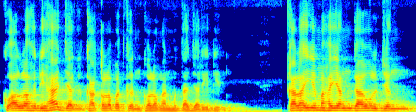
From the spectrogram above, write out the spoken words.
ku Allah dihaja ka kelebetkeun golongan mutajaridin. Kala ieu mah hayang gaul jeung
